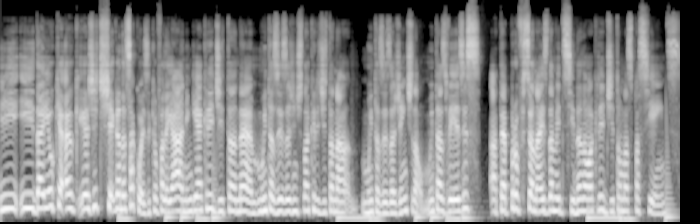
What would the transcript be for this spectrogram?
E, e daí eu, a gente chega nessa coisa que eu falei, ah, ninguém acredita, né? Muitas vezes a gente não acredita na. Muitas vezes a gente não. Muitas vezes, até profissionais da medicina não acreditam nas pacientes.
